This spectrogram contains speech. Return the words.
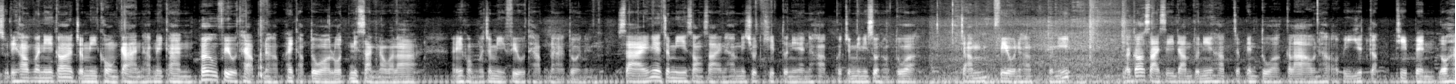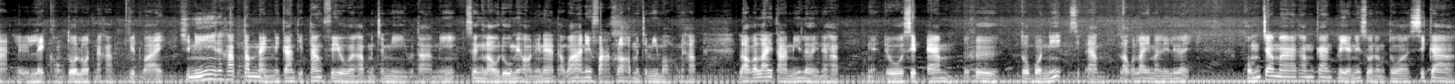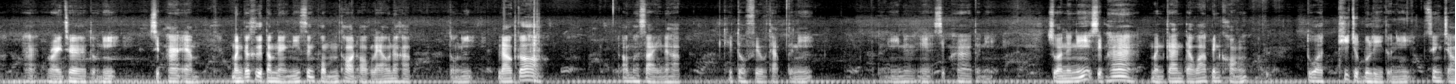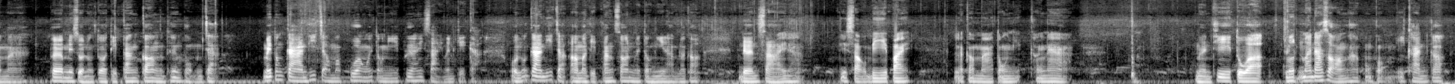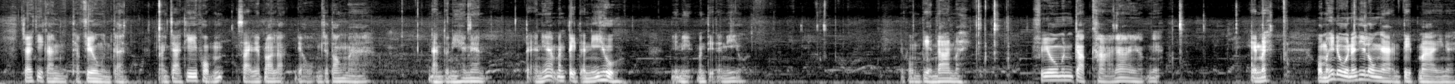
สวัสดีครับ วันนี้ก็จะมีโครงการนะครับในการเพิ่มฟิลแท็บนะครับให้กับตัวรถนิสสันนาวาร่าอันนี้ผมก็จะมีฟิลแท็บนะฮะตัวหนึ่งสายเนี่ยจะมี 2 สายนะครับในชุดคิดตัวนี้นะครับ ก็จะมีในส่วนของตัวจัมฟิลนะครับ ตัวนี้ แล้วก็สายสีดำตัวนี้ครับจะเป็นตัวกราวนะครับเอาไปยึดกับที่เป็นโลหะหรือเหล็กของตัวรถนะครับยึดไว้ ทีนี้นะครับตำแหน่งในการติดตั้งฟิลนะครับมันจะมีอยู่ตามนี้ ซึ่งเราดูไม่ออกแน่แต่ว่าในฝาครอบมันจะมีบอกนะครับ เราก็ไล่ตามนี้เลยนะครับเนี่ยดู 10 แอมป์ก็คือตัวบนนี้ 10 แอมป์เราก็ไล่มาเรื่อยๆ ผมจะมาทำการเปลี่ยนในส่วนของตัว s i g a r i t e r ตัวนี้ 15 แอมป์มันก็คือตำแหน่งนี้ซึ่งผมถอดออกแล้วนะครับ ตรงนี้ แล้วก็เอามาใส่นะครับที่ตัว fill tab ตัวนี้ ตัวนี้เนี่ย15ตัวนี้ ส่วนอันนี้ 15 เหมือนกันแต่ว่าเป็นของตัวที่จุดบุหรี่ตัวนี้ ซึ่งจะเอามาเพิ่มในส่วนของตัวติดตั้งกล้อง ซึ่งผมจะไม่ต้องการที่จะเอามาพ่วงไว้ตรงนี้เพื่อให้สายมันเกะกะ ผมต้องการที่จะเอามาติดตั้งซ่อนไว้ตรงนี้นะครับ แล้วก็เดินสายนะครับที่เสา B ไป แล้วก็มาตรงนี้ข้างหน้า เหมือนที่ตัวรถมาด้าสองครับของผมอีกคันก็ใช้วิธีการแท็บฟิลเหมือนกัน หลังจากที่ผมใส่เรียบร้อยแล้ว เดี๋ยวผมจะต้องมาดันตัวนี้ให้แน่น แต่อันเนี้ยมันติดอันนี้อยู่นี่นี่มันติดอันนี้อยู่ เดี๋ยวผมเปลี่ยนด้านไหมฟิลมันกลับขาได้ครับเนี่ยเห็นไหมผมให้ดูนะที่โรงงานติดมาอยังไง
